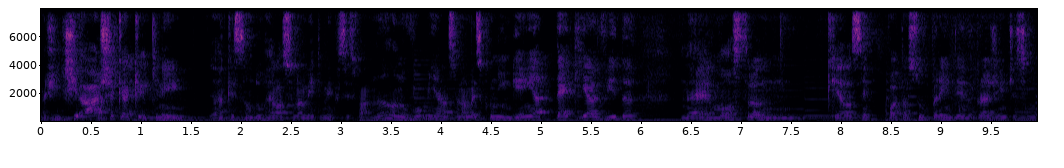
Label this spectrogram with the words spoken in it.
a gente acha que, a- que nem a questão do relacionamento mesmo, que vocês falam, não, eu não vou me relacionar mais com ninguém até que a vida, né, mostra que ela sempre pode estar surpreendendo pra gente, assim.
